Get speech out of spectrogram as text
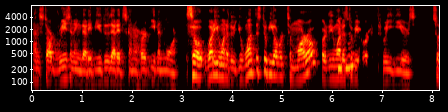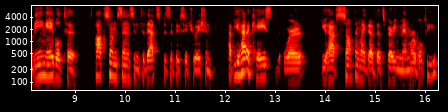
and start reasoning that if you do that it's going to hurt even more. So what do you want to do? You want this to be over tomorrow or do you want mm-hmm. this to mm-hmm. be over three years? So being able to talk some sense into that specific situation. Have you had a case where you have something like that that's very memorable to you?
